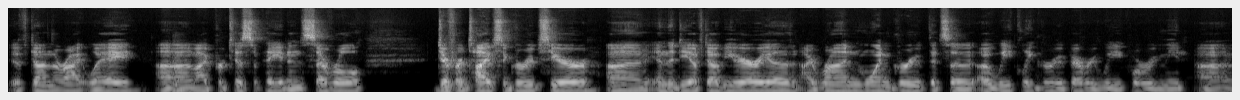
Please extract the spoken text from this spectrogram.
if done the right way. Um, I participate in several different types of groups here uh, in the DFW area. I run one group that's a, a weekly group every week where we meet uh,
